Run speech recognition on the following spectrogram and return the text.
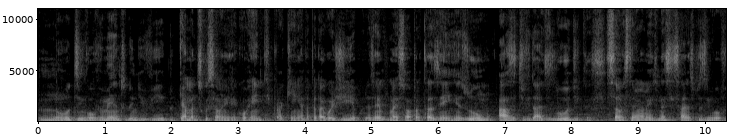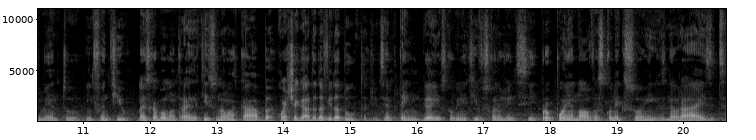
no desenvolvimento do indivíduo, que é uma discussão recorrente para quem é da pedagogia, por exemplo, mas só para trazer em resumo, as atividades lúdicas são extremamente necessárias para o desenvolvimento infantil. Mas o que a Bowman traz é que isso não acaba com a chegada da vida adulta. A gente sempre tem ganhos cognitivos quando a gente se propõe a novas conexões neurais, etc.,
